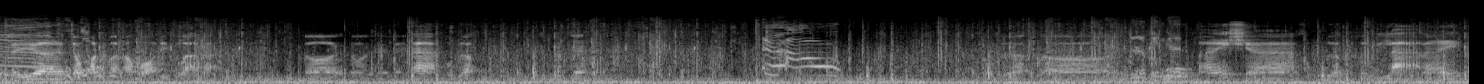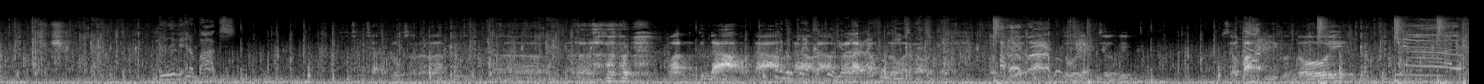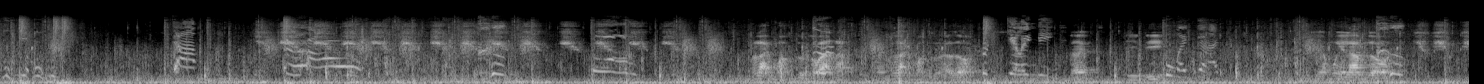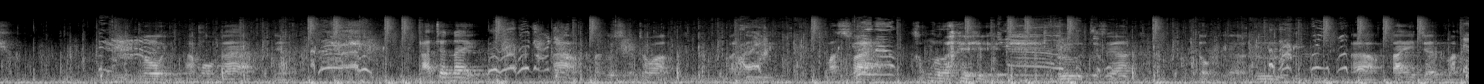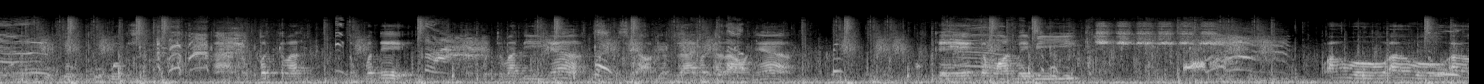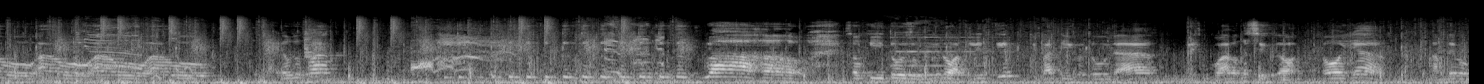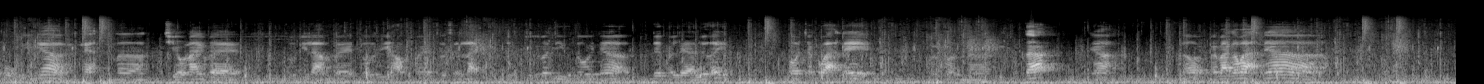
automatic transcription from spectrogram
Thấy ờ, chóng mặt và nó bỏ đi các bạn ạ. Rồi rồi để lấy. À không được. Ok. Không được rồi. Ấy chà không được hơi bị lạ đấy. Chạy lúc sau đó là uh, văn cứ đảo đảo đảo đảo nó lại tôi. Sợ bắt đi của tôi? Nó lại mở cửa các bạn ạ. À. nó lại mở cửa ra rồi. Đây, nhìn đi. Kéo 15 rồi. Nhìn rồi há mồm ra. Nha đá chân đây. Nào, bạn tôi sẽ cho bạn. Đi. Massage. Không người ừ tôi sẽ tục ờ, hư à, tay chân mặt của bụng. À động vật các bạn động vật đi động vật cho bạn đi nhá. Xẻo đẹp dai và cả lào nhá. Ok come on baby. Ao ao ao ao ao ao. Chạy đâu rồi khoan wow. Sau khi tôi dùng cái đòn liên tiếp thì bát đi của tôi đã quá và ngất xỉu rồi. Thôi nhá nằm đêm mà ngủ đi nhá. Hẹn uh, chiều nay về tôi đi làm về tôi đi học về tôi sẽ lại dùng cái bát đi của tôi nhá. Đêm phải lè lưỡi. Thôi chào các bạn đi. Tôi còn uh, tác nha rồi bye bye các bạn nhá.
